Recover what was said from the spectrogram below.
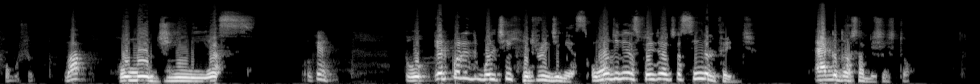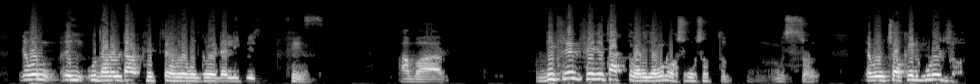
সমসত্ব বা হোমোজিনিয়াস ওকে তো এরপরে বলছি হেটারোজিনিয়াস হোমোজিনিয়াস ফেজ হচ্ছে সিঙ্গেল ফেজ এক দশা বিশিষ্ট। যেমন এই উদাহরণটার ক্ষেত্রে আমরা বলতে পারি এটা লিকুইড ফেজ আবার ডিফারেন্ট ফেজে থাকতে পারে, যেমন অসংসত্ব মিশ্রণ, যেমন চকের গুঁড়ো জল।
